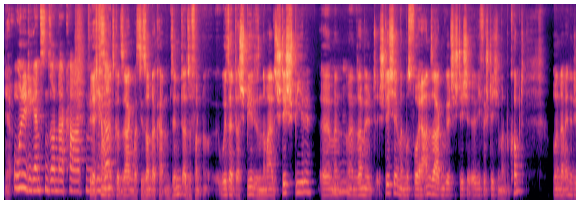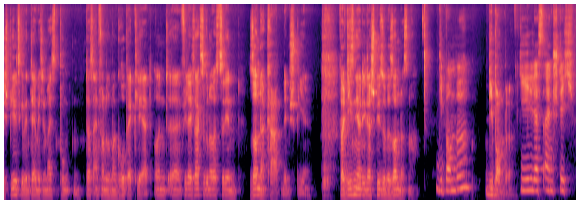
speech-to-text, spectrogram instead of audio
Ja. Ohne die ganzen Sonderkarten. Vielleicht die kann man Son- ganz kurz sagen, was die Sonderkarten sind. Also von Wizard das Spiel ist ein normales Stichspiel. Äh, man, Mhm. man sammelt Stiche, man muss vorher ansagen, welche Stiche, wie viele Stiche man bekommt. Und am Ende des Spiels gewinnt der mit den meisten Punkten. Das einfach nur mal grob erklärt. Und äh, vielleicht sagst du genau was zu den Sonderkarten im Spiel. Weil die sind ja, die das Spiel so besonders machen. die Bombe, Die Bombe. die lässt einen Stich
